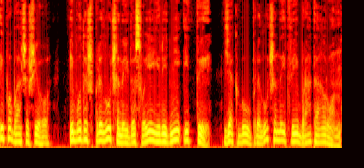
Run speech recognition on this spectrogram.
і побачиш його, і будеш прилучений до своєї рідні і ти, як був прилучений твій брат Аарон,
